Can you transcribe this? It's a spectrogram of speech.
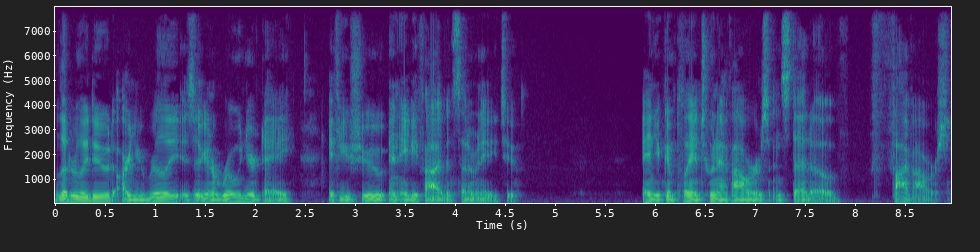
literally, dude, are you really? Is it going to ruin your day if you shoot an 85 instead of an 82? And you can play in two and a half hours instead of five hours.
